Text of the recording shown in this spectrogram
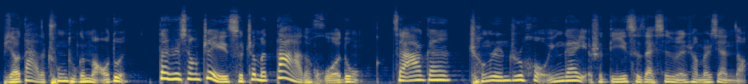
比较大的冲突跟矛盾。但是像这一次这么大的活动，在阿甘成人之后，应该也是第一次在新闻上面见到。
